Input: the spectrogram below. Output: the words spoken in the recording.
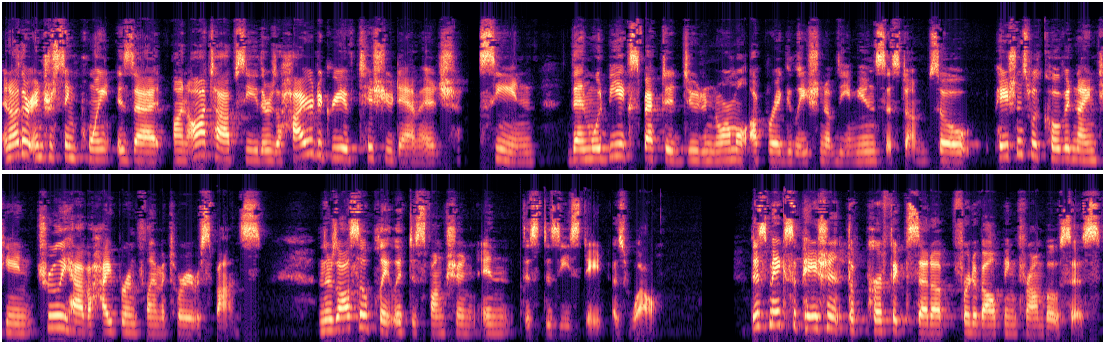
Another interesting point is that on autopsy, there's a higher degree of tissue damage seen than would be expected due to normal upregulation of the immune system. So patients with COVID 19 truly have a hyperinflammatory response. And there's also platelet dysfunction in this disease state as well. This makes a patient the perfect setup for developing thrombosis.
